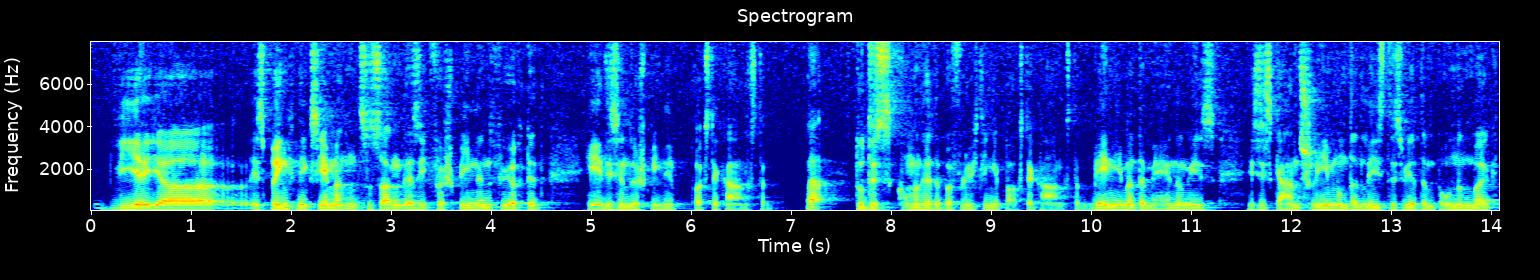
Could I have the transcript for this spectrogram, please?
wir ja, es bringt nichts, jemandem zu sagen, der sich vor Spinnen fürchtet, hey, die sind nur Spinne, brauchst du keine Angst haben. ja. Du, das kommen halt ein paar Flüchtlinge, brauchst du keine Angst haben. Wenn jemand der Meinung ist, es ist ganz schlimm und dann liest, es wird am Brunnenmarkt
